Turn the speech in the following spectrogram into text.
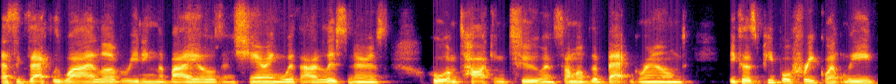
that's exactly why I love reading the bios and sharing with our listeners who I'm talking to and some of the background because people frequently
